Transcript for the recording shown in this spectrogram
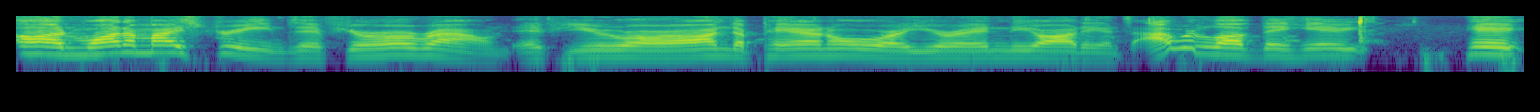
On one of my streams, if you're around, if you are on the panel or you're in the audience, I would love to hear hear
